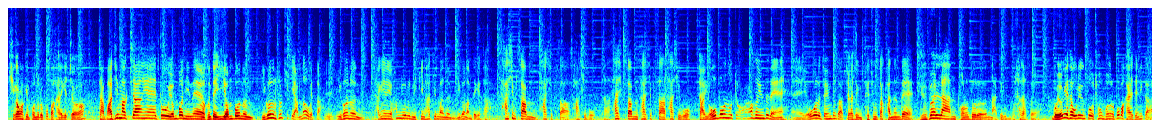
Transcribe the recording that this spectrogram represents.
기가 막힌 번호를 뽑아 가야겠죠. 자, 마지막 장에 또 연번이네요. 근데 이 연번은 이거는 솔직히 안 나오겠다. 이, 이거는 당연히 확률은 있긴 하지만은 이건 안 되겠다. 43, 44, 45. 자, 43, 44, 45. 자, 요 번 호 조금 힘드네. 예, 요거는 좀 힘든 것 같아요. 제가 지금 대충 딱 봤는데 유별난 번호들은 아직 못 찾았어요. 뭐 여기서 우리는 또 좋은 번호를 뽑아 가야 되니까.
